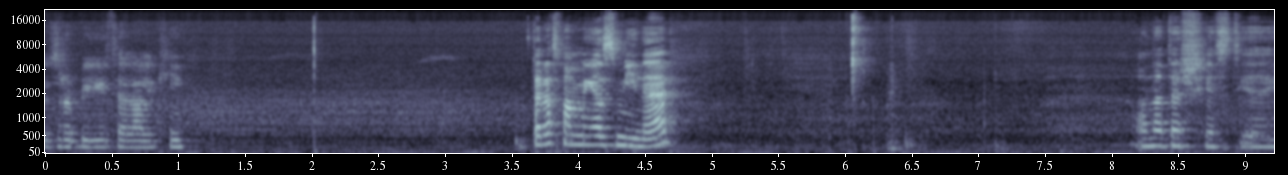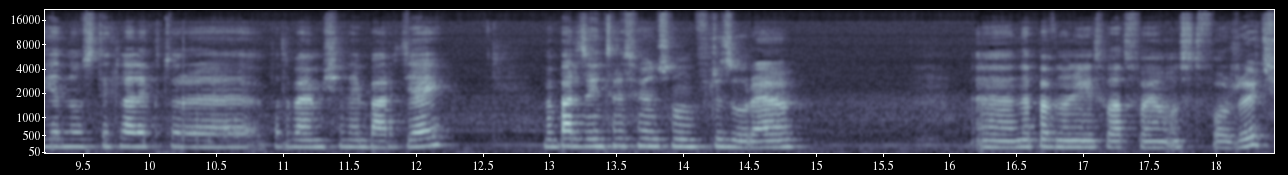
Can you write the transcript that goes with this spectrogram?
y, zrobili te lalki. Teraz mamy Jazminę. Ona też jest je- jedną z tych lalek, które podobają mi się najbardziej. Ma bardzo interesującą fryzurę. E, Na pewno nie jest łatwo ją odtworzyć.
